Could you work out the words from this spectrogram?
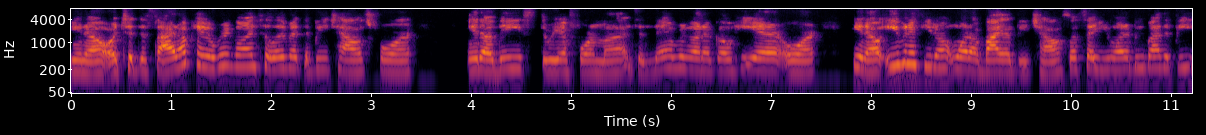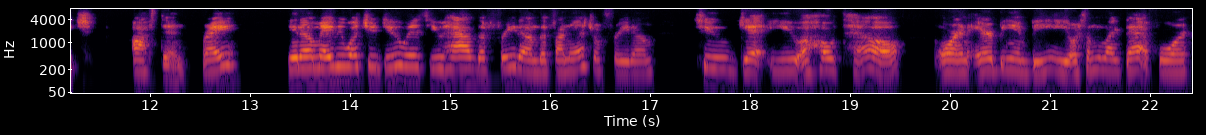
You know, or to decide, okay, we're going to live at the beach house for, you know, these 3 or 4 months and then we're going to go here or, you know, even if you don't want to buy a beach house, let's say you want to be by the beach often, right? You know, maybe what you do is you have the freedom, the financial freedom to get you a hotel or an Airbnb or something like that for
